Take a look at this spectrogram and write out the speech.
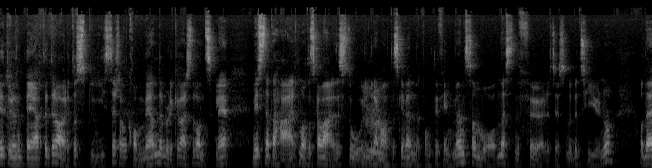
litt rundt det, at de drar ut og spiser. Sånn, kom igjen, det burde ikke være så vanskelig. Hvis dette her på en måte skal være det store Mm. dramatiske vendepunktet i filmen, så må det nesten føles ut som det betyr noe. Og det,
